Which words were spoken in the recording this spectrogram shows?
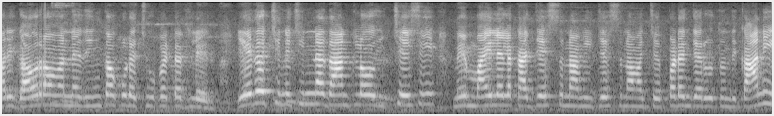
మరి గౌరవం అనేది ఇంకా కూడా చూపెట్టట్లేదు. ఏదో చిన్న చిన్న దాంట్లో ఇచ్చేసి మేము మహిళలకు అది చేస్తున్నాం ఇది చేస్తున్నాం అని చెప్పడం జరుగుతుంది. కానీ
